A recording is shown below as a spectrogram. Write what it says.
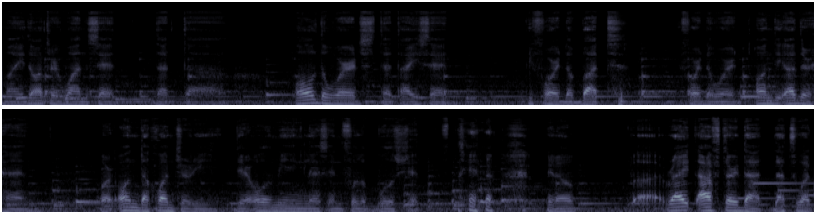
my daughter once said that uh, all the words that I said before the but, before the word, on the other hand, or on the contrary, they're all meaningless and full of bullshit. you know, uh, right after that, that's what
